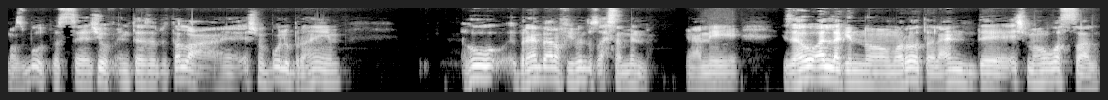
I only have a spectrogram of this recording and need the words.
مزبوط بس شوف أنت إذا بتطلع إيش ما بقول إبراهيم هو إبراهيم بيعرف يوفنتوس أحسن منه. يعني إذا هو قال لك إنه ماروتا لعند إيش ما هو وصل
